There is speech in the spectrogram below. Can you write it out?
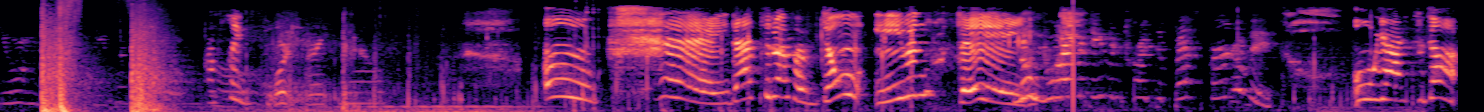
You want me to you- I'm playing Fortnite now. Okay, that's enough of don't even say. No, you haven't even tried the best part of it. Oh yeah, I forgot.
